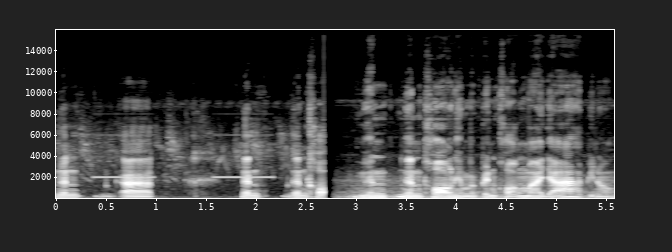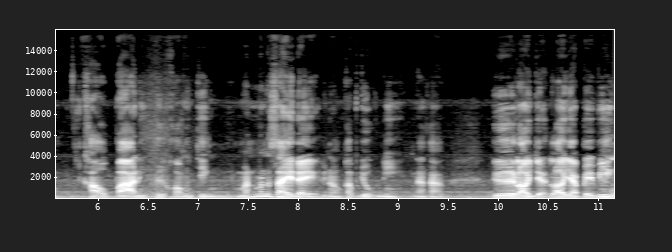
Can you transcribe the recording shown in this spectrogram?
เงินอ่าเงินเงินทองเงินเงินทองเนี่ยมันเป็นของมายาพี่น้องเข้าปลานี่คือของจริง มันมันใส่ได้พี่น้องกับยุคนี้นะครับ คือเราเราอย่าไปวิ่ง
